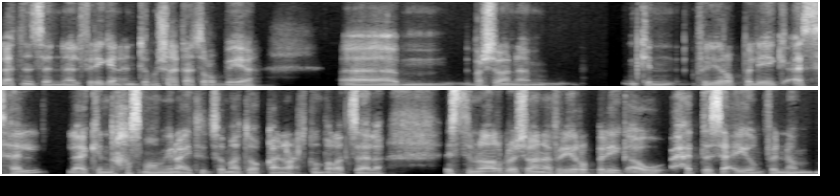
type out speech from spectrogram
لا تنسى إن الفريقين عندهم مشاركات أوروبية. برشلونة يمكن في ال Europa League أسهل لكن خصمهم يونايتد فما أتوقع انها راح تكون مباراة سهلة. استمرار برشلونه في ال Europa League أو حتى سعيهم في إنهم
